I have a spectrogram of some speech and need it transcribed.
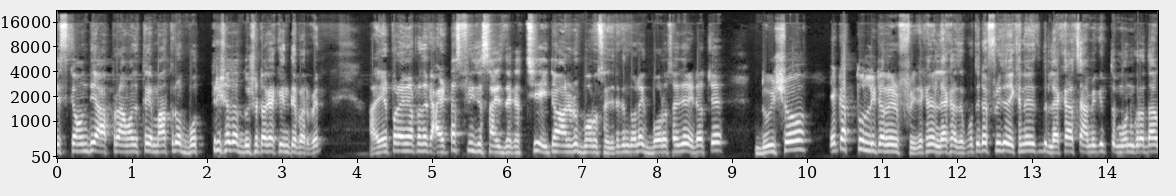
ডিসকাউন্ট দিয়ে আপনারা আমাদের থেকে মাত্র বত্রিশ হাজার দুশো টাকা কিনতে পারবেন। আর এরপর আমি আপনাদেরকে আরেকটা ফ্রিজের সাইজ দেখাচ্ছি। এটা আরও বড় সাইজ এটা কিন্তু অনেক বড় সাইজের এটা হচ্ছে দুইশো একাত্তর লিটারের ফ্রিজ এখানে লেখা আছে, প্রতিটা ফ্রিজের এখানে কিন্তু লেখা আছে, আমি কিন্তু মন করা দাম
